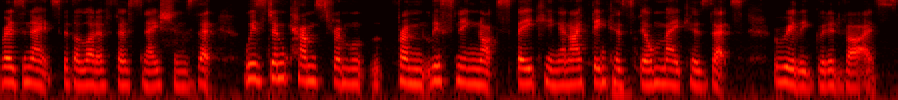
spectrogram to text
resonates with a lot of First Nations that wisdom comes from from listening, not speaking. And I think as filmmakers, that's really good advice.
